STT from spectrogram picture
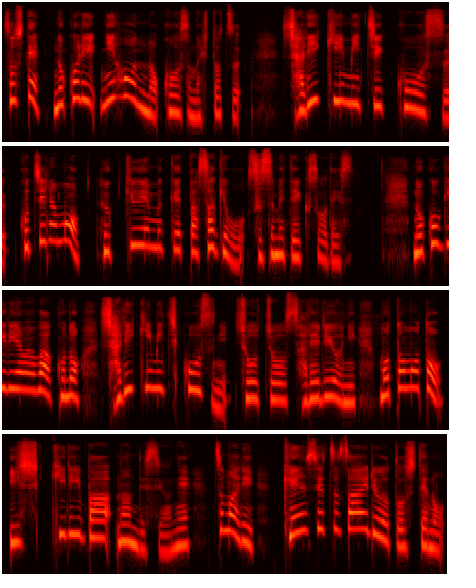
そして残り2本のコースの一つ車力道コース。こちらも復旧へ向けた作業を進めていくそうです。鋸山はこの車力道コースに象徴されるようにもともと石切り場なんですよね。つまり建設材料としての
